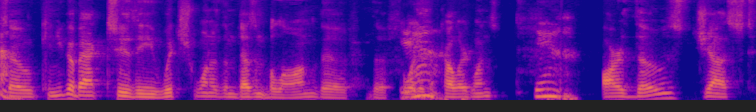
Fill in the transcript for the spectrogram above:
Yeah. So can you go back to the which one of them doesn't belong, the, the four yeah. different colored ones? Yeah. Are those just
